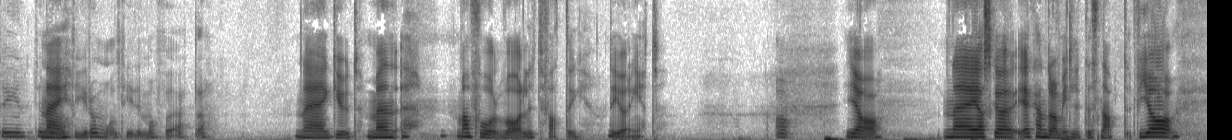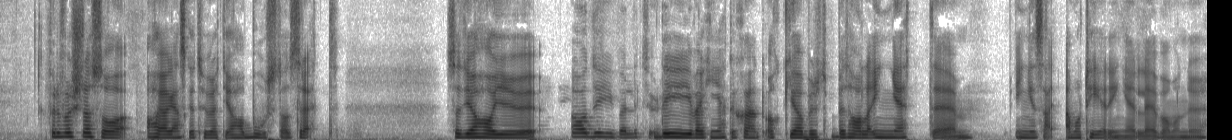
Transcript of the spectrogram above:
det är inte Nej. några dyra måltider man får äta. Nej, gud. Men man får vara lite fattig. Det gör inget. Ja. Ja. Nej, jag, ska, jag kan dra mitt lite snabbt. För jag... För det första så har jag ganska tur att jag har bostadsrätt. Så att jag har ju... Ja, det är ju väldigt tur. Det är ju verkligen jätteskönt och jag bet- betalar inget... Eh, ingen så amortering eller vad man nu...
